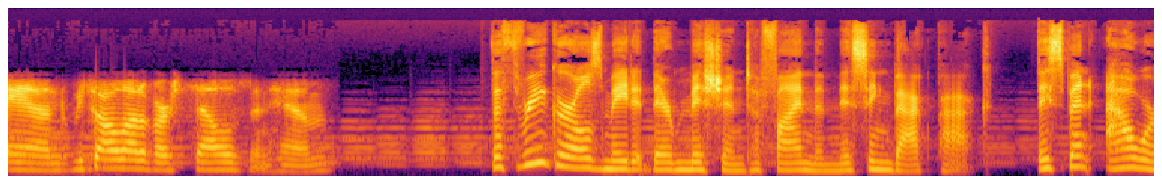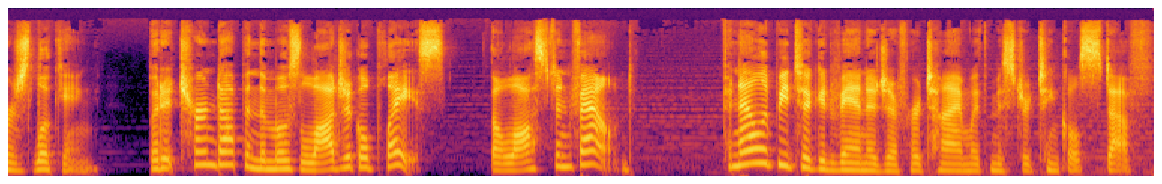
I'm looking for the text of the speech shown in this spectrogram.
and we saw a lot of ourselves in him. The three girls made it their mission to find the missing backpack. They spent hours looking, but it turned up in the most logical place the lost and found. Penelope took advantage of her time with Mr. Tinkle's stuff.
